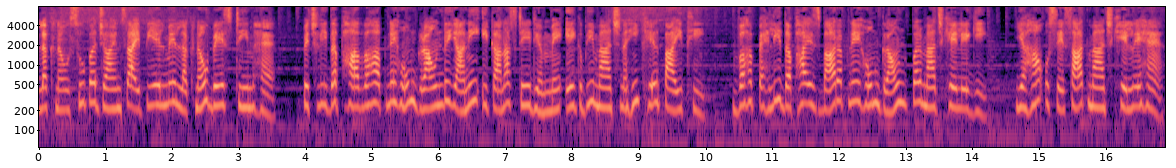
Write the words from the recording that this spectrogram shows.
लखनऊ सुपर जायंट्स आईपीएल में लखनऊ बेस्ड टीम है। पिछली दफ़ा वह अपने होम ग्राउंड यानी इकाना स्टेडियम में एक भी मैच नहीं खेल पाई थी। वह पहली दफ़ा इस बार अपने होम ग्राउंड पर मैच खेलेगी। यहाँ उसे सात मैच खेलने हैं।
